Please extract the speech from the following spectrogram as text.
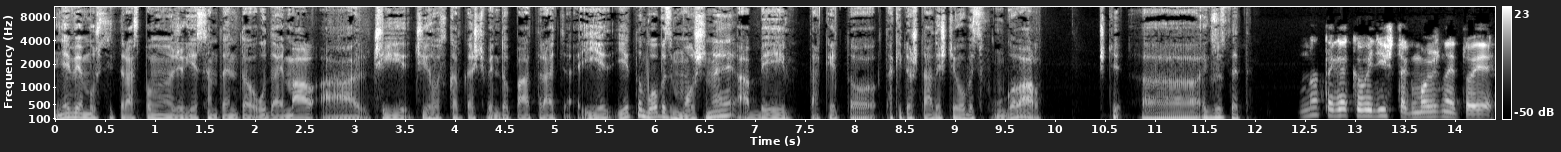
Neviem už si teraz spomenúť, že kde som tento údaj mal a či, či ho skladka ešte viem dopátrať. Je, je to vôbec možné, aby takéto, takýto štát ešte vôbec fungoval? Ešte, uh, existed? No tak ako vidíš, tak možné to je.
